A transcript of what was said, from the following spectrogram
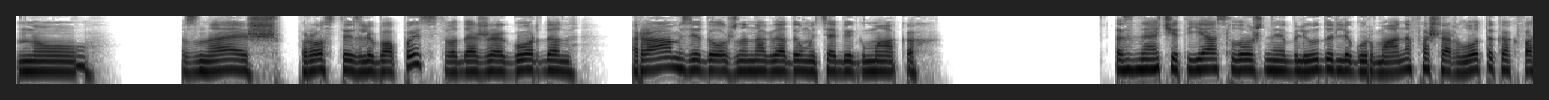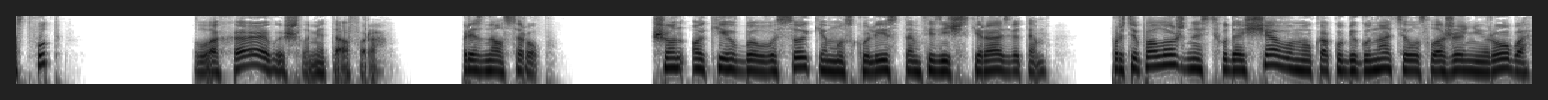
«Ну, знаешь, просто из любопытства даже Гордон Рамзи должен иногда думать о бигмаках». «Значит, я сложное блюдо для гурманов, а Шарлотта как фастфуд?» «Плохая вышла метафора», признался Роб. Шон О'Кив был высоким, мускулистым, физически развитым. Противоположность худощавому, как у бегуна, телосложению Роба,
